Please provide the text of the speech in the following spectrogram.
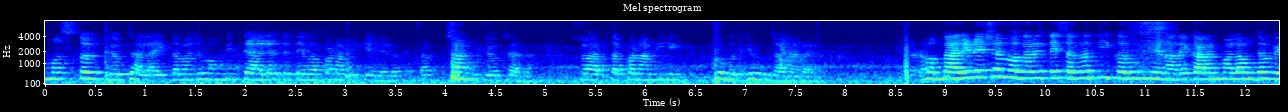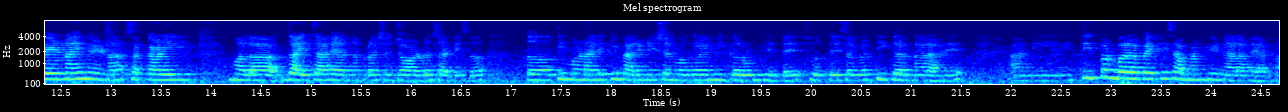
मस्त उपयोग झाला. एकदा माझी मम्मी ते आले होते तेव्हा पण आम्ही केलेलो. ह्याचा छान उपयोग झाला. सो आता पण आम्ही हे सोबत घेऊन जाणार आहे. हो, मॅरिनेशन वगैरे ते सगळं ती करून घेणार आहे कारण मला उद्या वेळ नाही मिळणार. सकाळी मला जायचं आहे अन्नप्राशाच्या ऑर्डरसाठीच तर ती म्हणाली की मॅरिनेशन वगैरे मी करून घेते. सो ते सगळं ती करणार आहे. आणि ती पण बऱ्यापैकी सामान घेणार आहे आता.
